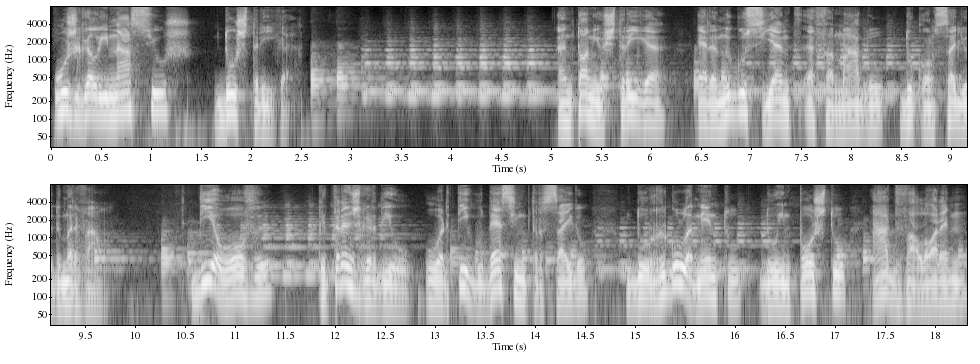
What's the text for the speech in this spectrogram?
Os Galináceos do Estriga. António Estriga era negociante afamado do Conselho de Marvão. Dia houve que transgrediu o artigo 13º do regulamento do imposto ad valorem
